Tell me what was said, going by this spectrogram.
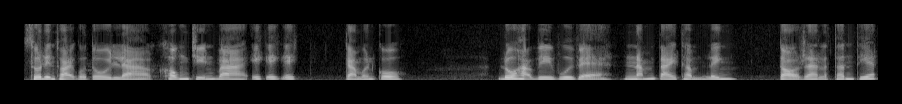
Số điện thoại của tôi là 093XXX. Cảm ơn cô. Đỗ Hạ Vi vui vẻ, nắm tay Thẩm Linh, tỏ ra là thân thiết.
